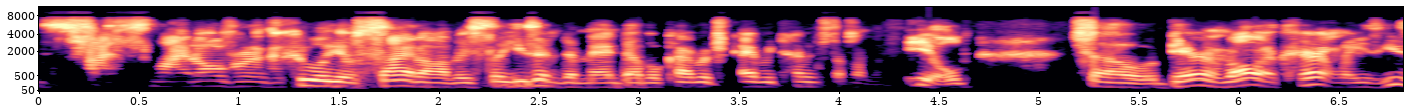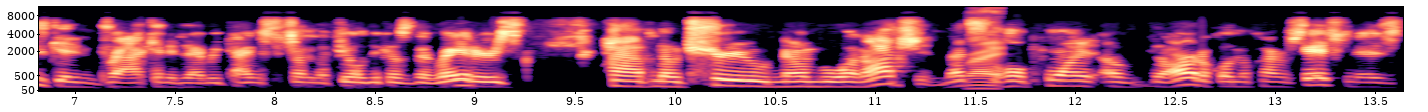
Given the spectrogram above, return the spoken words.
slide over the Julio side. Obviously, he's gonna demand double coverage every time he steps on the field. So Darren Waller currently he's getting bracketed every time he steps on the field because the Raiders have no true number one option. That's right. the whole point of the article and the conversation is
